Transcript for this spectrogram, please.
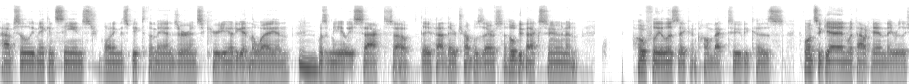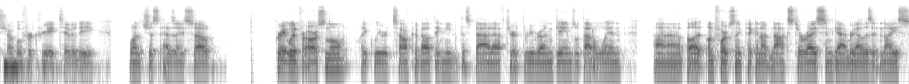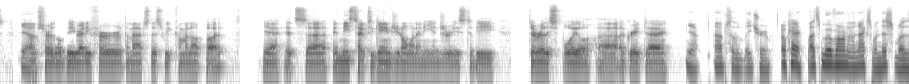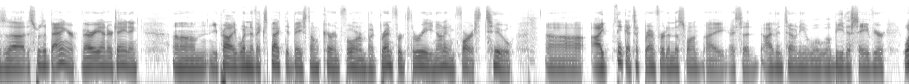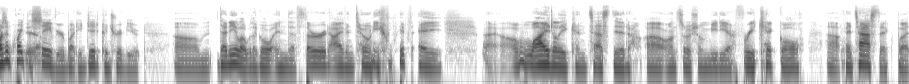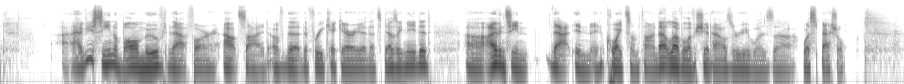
absolutely making scenes, wanting to speak to the manager, and security had to get in the way and mm. was immediately sacked. So they've had their troubles there. So he'll be back soon, and hopefully Olise can come back too. Because once again, without him, they really struggle for creativity. When it's just Eze, so great win for Arsenal. Like we were talking about, they needed this bad after three run games without a win. Uh, but unfortunately, picking up knocks to Rice and Gabriel isn't nice. Yeah. I'm sure they'll be ready for the match this week coming up. But yeah, it's uh, in these types of games, you don't want any injuries to be to really spoil uh, a great day. Yeah, absolutely true. Okay, let's move on to the next one. This was uh, this was a banger, very entertaining. Um, you probably wouldn't have expected based on current form, but Brentford three, Nottingham Forest two. Uh, I think I took Brentford in this one. I, I said Ivan Toney will, will be the savior. Wasn't quite the yeah. savior, but he did contribute. Um, Danilo with a goal in the third. Ivan Toney with a, a widely contested uh, on social media free kick goal. Uh, fantastic, but have you seen a ball moved that far outside of the the free kick area that's designated? Uh, I haven't seen that in in quite some time. That level of shithousery was uh, was special.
